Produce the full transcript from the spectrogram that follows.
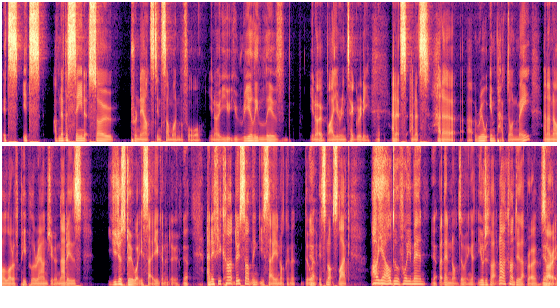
It's it's I've never seen it so pronounced in someone before. You know, you you really live, you know, by your integrity, and it's and it's had a, a real impact on me, and I know a lot of people around you, and that is. You just do what you say you're going to do, Yeah. and if you can't do something, you say you're not going to do Yeah. it. It's not like, oh yeah, I'll do it for you, man, Yeah. but then not doing it. You're just like, no, I can't do that, bro. Yeah. Sorry.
